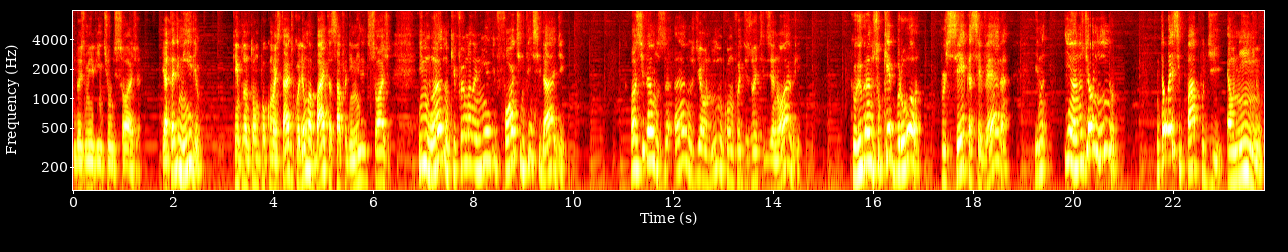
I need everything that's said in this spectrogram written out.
em 2021 de soja e até de milho. Quem plantou um pouco mais tarde colheu uma baita safra de milho e de soja. E no ano que foi uma laninha de forte intensidade. Nós tivemos anos de El Ninho, como foi 18 e 19, que o Rio Grande do Sul quebrou por seca severa e, e anos de El Ninho. Então, esse papo de El Ninho,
